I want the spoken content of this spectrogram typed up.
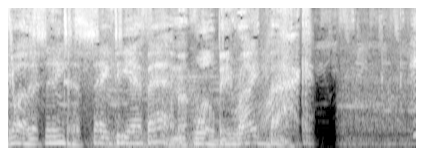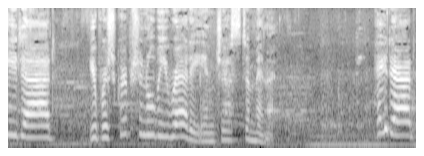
You are listening to Safety FM. We'll be right back. Hey, Dad, your prescription will be ready in just a minute. Hey, Dad,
